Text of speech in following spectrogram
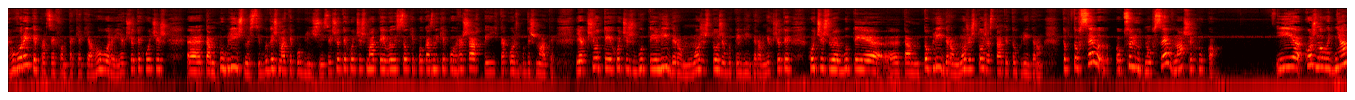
говорити про цей фонд, так як я говори. Якщо ти хочеш там публічності, будеш мати публічність. Якщо ти хочеш мати високі показники по грошах, ти їх також будеш мати. Якщо ти хочеш бути лідером, можеш теж бути лідером. Якщо ти хочеш е, бути е, там топ-лідером, можеш теж стати топ-лідером. Тобто, все абсолютно все в наших руках. І кожного дня,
